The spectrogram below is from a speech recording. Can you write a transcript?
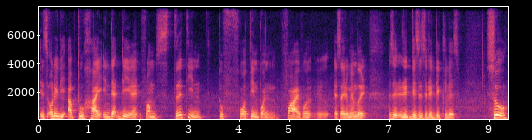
it's already up too high in that day, right? From 13 to 14.5, or, uh, as I remember, this is ridiculous. So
